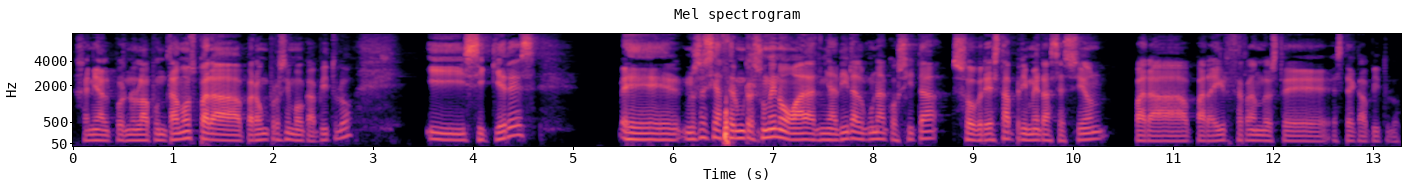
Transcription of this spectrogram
Genial, pues nos lo apuntamos para, para un próximo capítulo. Y si quieres, eh, no sé si hacer un resumen o añadir alguna cosita sobre esta primera sesión para, ir cerrando este, este capítulo.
